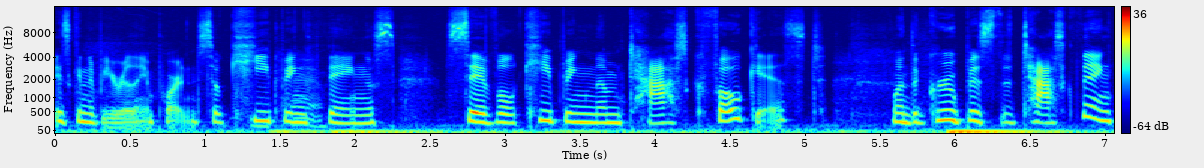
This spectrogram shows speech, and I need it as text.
is going to be really important. So keeping okay. things civil, keeping them task focused. When the group is the task thing,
